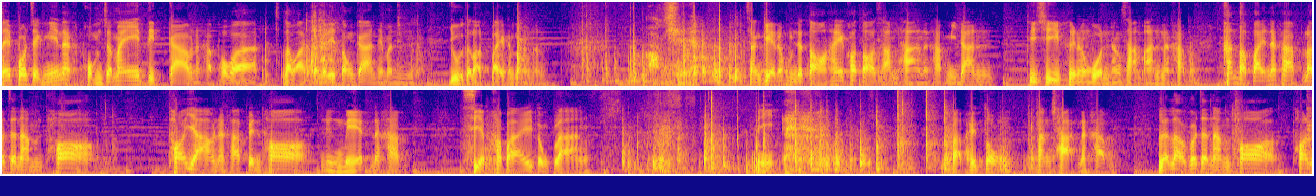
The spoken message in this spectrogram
ในโปรเจกต์นี้นะผมจะไม่ติดกาวนะครับ เพราะว่าเราอาจจะไม่ได้ต้องการให้มันอยู่ตลอดไปขนาดนั้น โอเค สังเกตว่าผมจะต่อให้ข้อต่อ 3 ทางนะครับ มีด้านที่ชี้ขึ้นข้างบนทั้ง 3 อันนะครับ ขั้นต่อไปนะครับเราจะนำท่อท่อยาวนะครับ เป็นท่อ 1 เมตรนะครับ เสียบเข้าไปตรงกลาง นี้ ปรับให้ตรงตั้งฉากนะครับ แล้วเราก็จะนำท่อท่อน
